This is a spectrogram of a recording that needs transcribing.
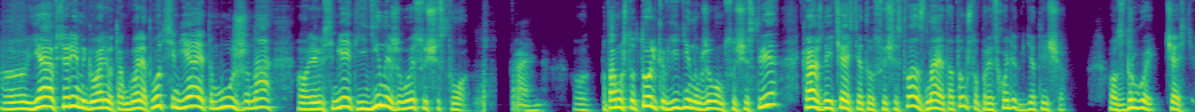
Э, Я все время говорю, там говорят, вот семья – это муж, жена. Э, Я говорю, семья – это единое живое существо. Правильно. Вот. Потому что только в едином живом существе каждая часть этого существа знает о том, что происходит где-то еще. Вот, с другой частью.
